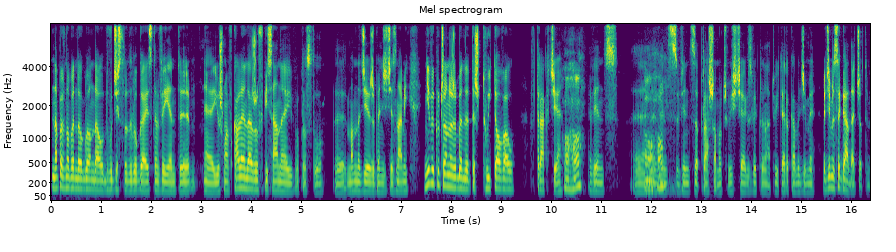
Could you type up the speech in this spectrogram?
Na pewno będę oglądał 22, jestem wyjęty, e, już mam w kalendarzu wpisane i po prostu e, mam nadzieję, że będziecie z nami. Niewykluczone, że będę też tweetował w trakcie, Oho. więc, e, Oho. więc, więc zapraszam oczywiście jak zwykle na Twitterka. Będziemy, będziemy se gadać o tym.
